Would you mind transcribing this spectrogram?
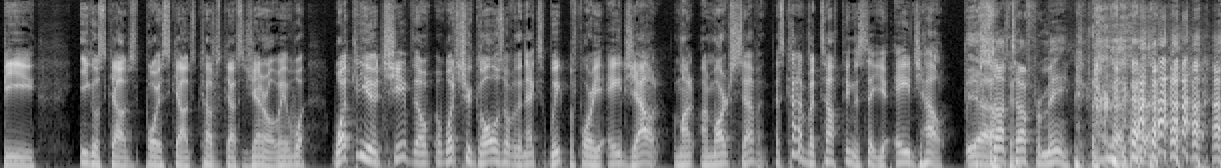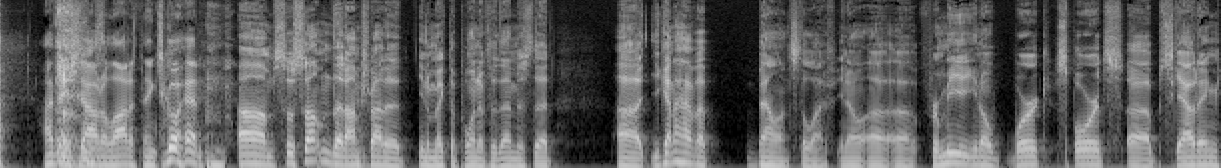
be Eagle Scouts, Boy Scouts, Cub Scouts in general. I mean, what what can you achieve though? What's your goals over the next week before you age out on, on March seventh? That's kind of a tough thing to say. You age out. Yeah. It's not tough for me. I've aged out a lot of things. Go ahead. Um, so something that I'm trying to, you know, make the point of to them is that uh, you gotta have a balance to life. You know, uh, uh, for me, you know, work, sports, uh, scouting,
